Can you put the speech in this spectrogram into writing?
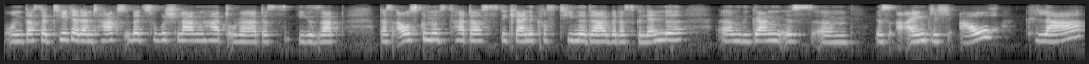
und dass der Täter dann tagsüber zugeschlagen hat oder dass, wie gesagt, das ausgenutzt hat, dass die kleine Christine da über das Gelände ähm, gegangen ist, ähm, ist eigentlich auch klar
